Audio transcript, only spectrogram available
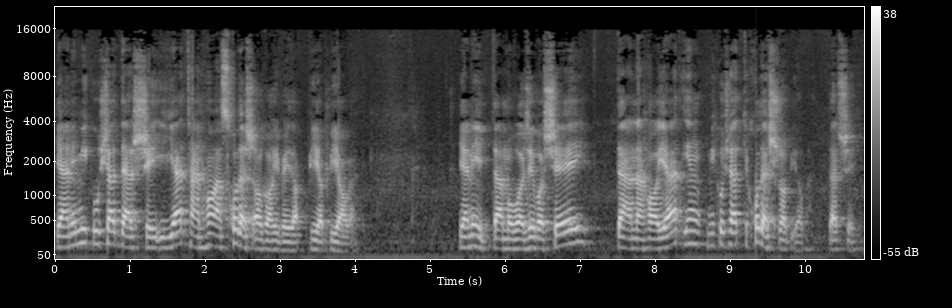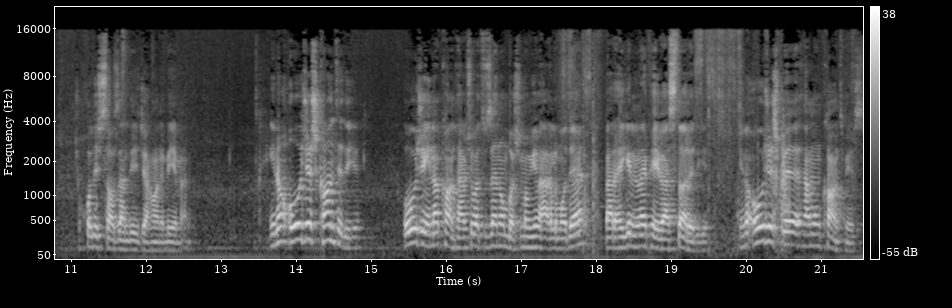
یعنی میکوشد در شیعیت تنها از خودش آگاهی بیابد. یعنی در مواجهه با شی در نهایت این میکوشد که خودش را بیابد در شی. چون خودش سازنده جهانه به من. اینا اوجش کانت دیگه. اوج اینا کانت. همیشه با تو ذهنمون باشه. ما میگیم عقل مدرن. برای هگل اینا پیوستاره دیگه. اینا اوجش به همون کانت می‌رسه.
